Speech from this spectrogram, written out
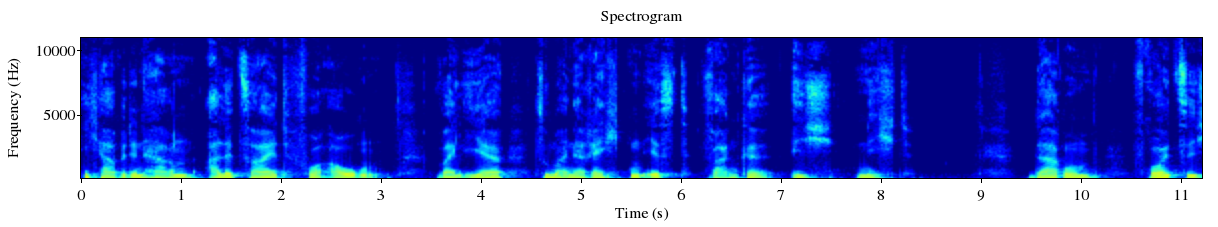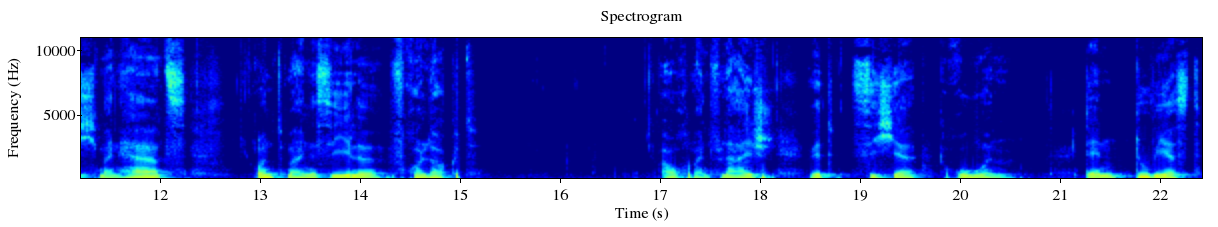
ich habe den Herrn alle Zeit vor Augen, weil er zu meiner Rechten ist, wanke ich nicht. Darum freut sich mein Herz und meine Seele frohlockt. Auch mein Fleisch wird sicher ruhen, denn du wirst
